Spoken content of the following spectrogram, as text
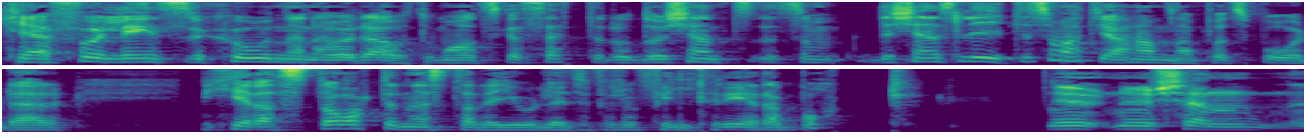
kan jag följa instruktionerna och det automatiska sättet? Och då känns det, som, det känns lite som att jag hamnar på ett spår där hela starten nästan är gjord lite för att filtrera bort. Nu, nu, kände,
